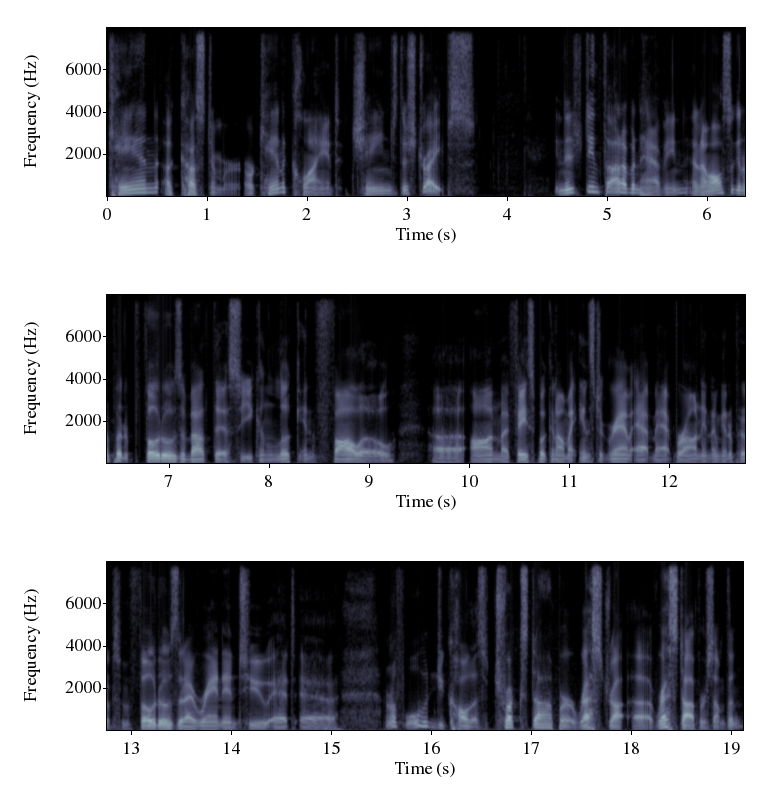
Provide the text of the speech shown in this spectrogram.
Can a customer or can a client change their stripes? An interesting thought I've been having, and I'm also going to put photos about this so you can look and follow uh, on my Facebook and on my Instagram at Matt Brown. And I'm going to put up some photos that I ran into at, uh, I don't know if, what would you call this, a truck stop or a rest, uh, rest stop or something.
